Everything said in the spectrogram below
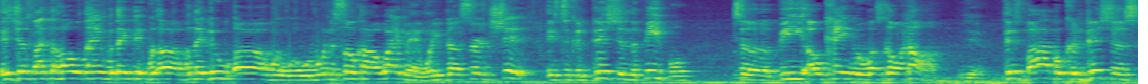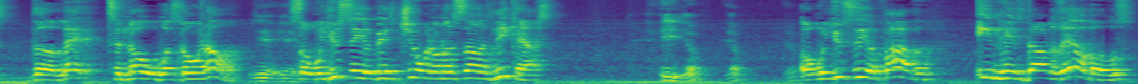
it's just like the whole thing what they did with, uh, when they do uh, w- w- when the so-called white man when he does certain shit is to condition the people to be okay with what's going on. Yeah. This Bible conditions the elect to know what's going on. Yeah. Yeah. So when you see a bitch chewing on her son's kneecaps, he. Yep. Yep. or when you see a father eating his daughter's elbows,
